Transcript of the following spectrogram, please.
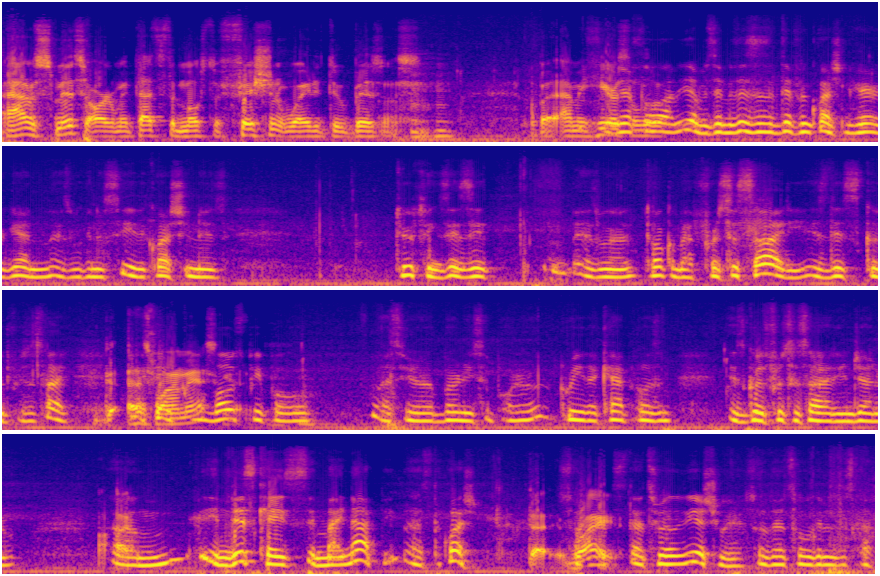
Adam Smith's argument, that's the most efficient way to do business. Mm-hmm. But I mean, here's a little. yeah, but this is a different question here again. As we're going to see, the question is two things: Is it, as we're talking about, for society? Is this good for society? That's I why I'm asking. Most people, unless you're a Bernie supporter, agree that capitalism is good for society in general. I- Um, in this case, it might not be. That's the question. that- So right. That's, that's really the issue here. So that's what we're going to discuss.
